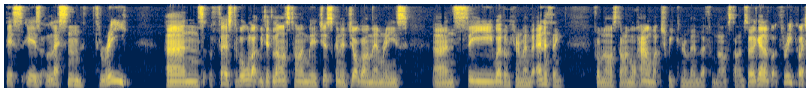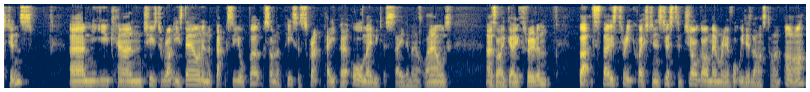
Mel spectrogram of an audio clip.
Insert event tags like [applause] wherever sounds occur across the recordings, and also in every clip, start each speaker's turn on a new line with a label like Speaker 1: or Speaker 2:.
Speaker 1: This is lesson three. And first of all, like we did last time, we're just going to jog our memories and see whether we can remember anything from last time or how much we can remember from last time. So again, I've got three questions. Um, you can choose to write these down in the backs of your books on a piece of scrap paper or maybe just say them out loud as I go through them. But those three questions, just to jog our memory of what we did last time, are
